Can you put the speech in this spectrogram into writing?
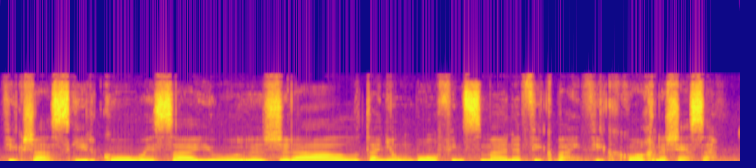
Fique já a seguir com o ensaio geral. Tenha um bom fim de semana. Fique bem. Fique com a Renascença.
